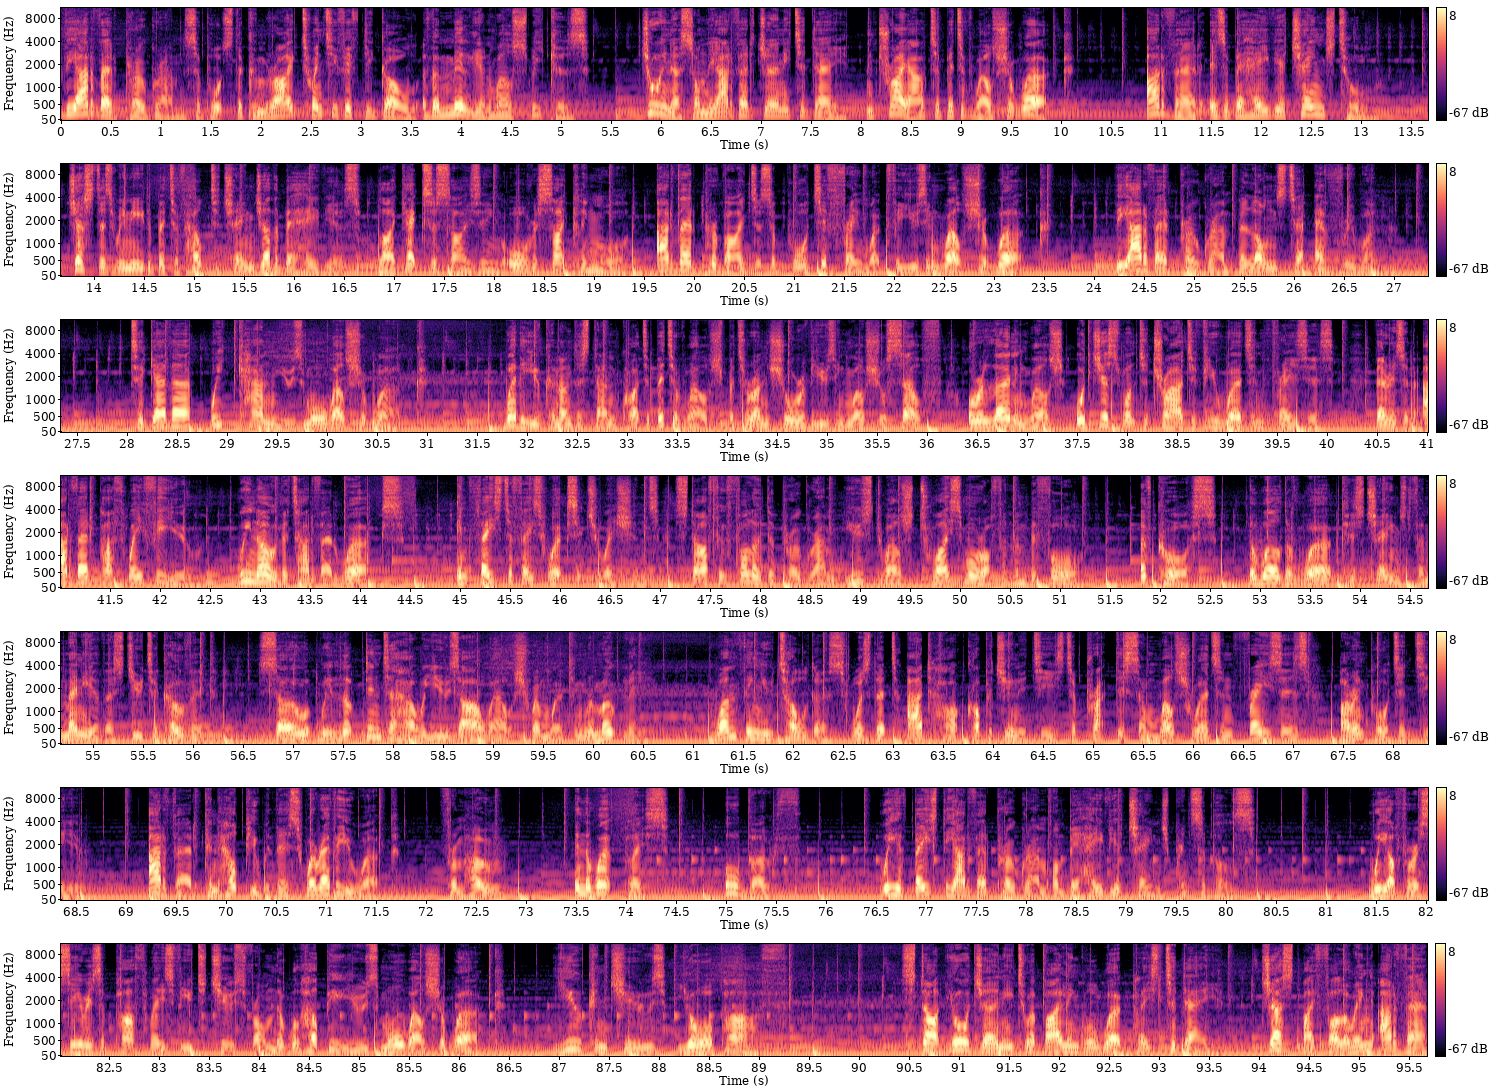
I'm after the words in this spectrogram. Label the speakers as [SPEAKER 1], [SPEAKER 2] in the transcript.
[SPEAKER 1] The Arfer programme supports the Cymraeg 2050 goal of a million Welsh speakers. Join us on the Arfer journey today and try out a bit of Welsh at work. Arfer is a behaviour change tool. Just as we need a bit of help to change other behaviours, like exercising or recycling more, Arfer provides a supportive framework for using Welsh at work. The Arfer programme belongs to everyone. Together, we can use more Welsh at work. Whether you can understand quite a bit of Welsh but are unsure of using Welsh yourself, or are learning Welsh or just want to try out a few words and phrases, there is an Arfer pathway for you. We know that Arfer works. In face-to-face -face work situations, staff who followed the programme used Welsh twice more often than before. Of course, the world of work has changed for many of us due to COVID. So we looked into how we use our Welsh when working remotely. One thing you told us was that ad hoc opportunities to practice some Welsh words and phrases are important to you. Arfer can help you with this wherever you work, from home, in the workplace, or both. We have based the Arfer programme on behaviour change principles. We offer a series of pathways for you to choose from that will help you use more Welsh at work you can choose your path. Start your journey to a bilingual workplace today just by following Arfer.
